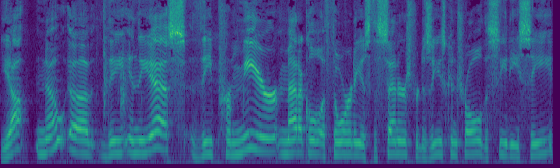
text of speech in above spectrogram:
Yeah, no. Uh, the in the U.S., the premier medical authority is the Centers for Disease Control, the CDC.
